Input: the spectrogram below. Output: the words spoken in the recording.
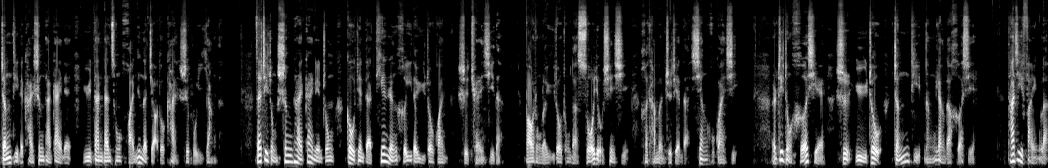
整体的看生态概念，与单单从环境的角度看是不一样的。在这种生态概念中构建的天人合一的宇宙观是全息的。包容了宇宙中的所有信息和它们之间的相互关系，而这种和谐是宇宙整体能量的和谐。它既反映了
